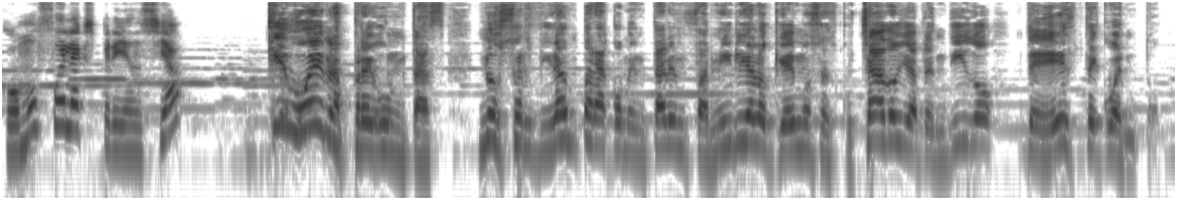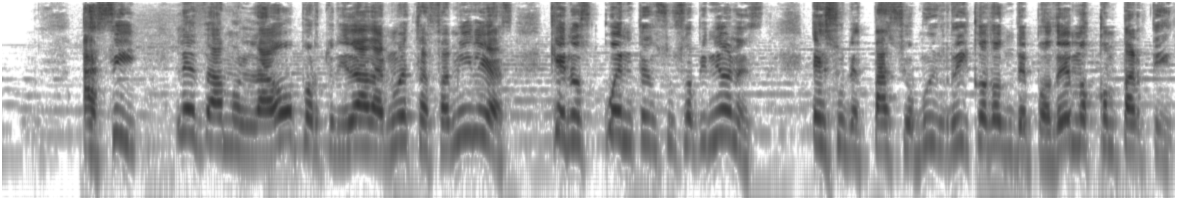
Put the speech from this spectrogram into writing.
¿Cómo fue la experiencia? ¡Qué buenas preguntas! Nos servirán para comentar en familia lo que hemos escuchado y aprendido de este cuento. Así, les damos la oportunidad a nuestras familias que nos cuenten sus opiniones. Es un espacio muy rico donde podemos compartir.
